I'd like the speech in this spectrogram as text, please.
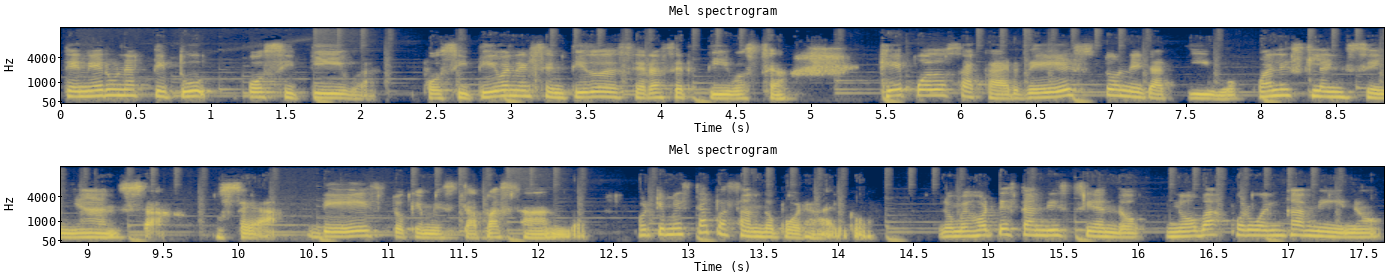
tener una actitud positiva, positiva en el sentido de ser asertivo, o sea, ¿qué puedo sacar de esto negativo? ¿Cuál es la enseñanza? O sea, de esto que me está pasando, porque me está pasando por algo. Lo mejor te están diciendo, no vas por buen camino,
